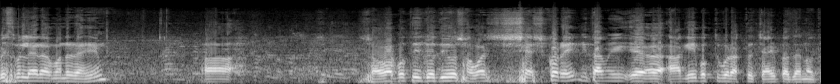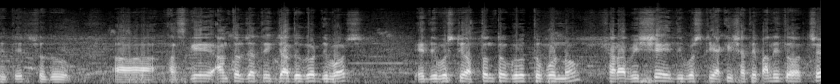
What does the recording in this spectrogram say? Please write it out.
বিসমুল্লাহ রহমান রাহিম। সভাপতি যদিও সভা শেষ করে কিন্তু আমি আগেই বক্তব্য রাখতে চাই প্রধান অতিথির। শুধু আজকে আন্তর্জাতিক জাদুঘর দিবস। এই দিবসটি অত্যন্ত গুরুত্বপূর্ণ। সারা বিশ্বে এই দিবসটি একই সাথে পালিত হচ্ছে।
